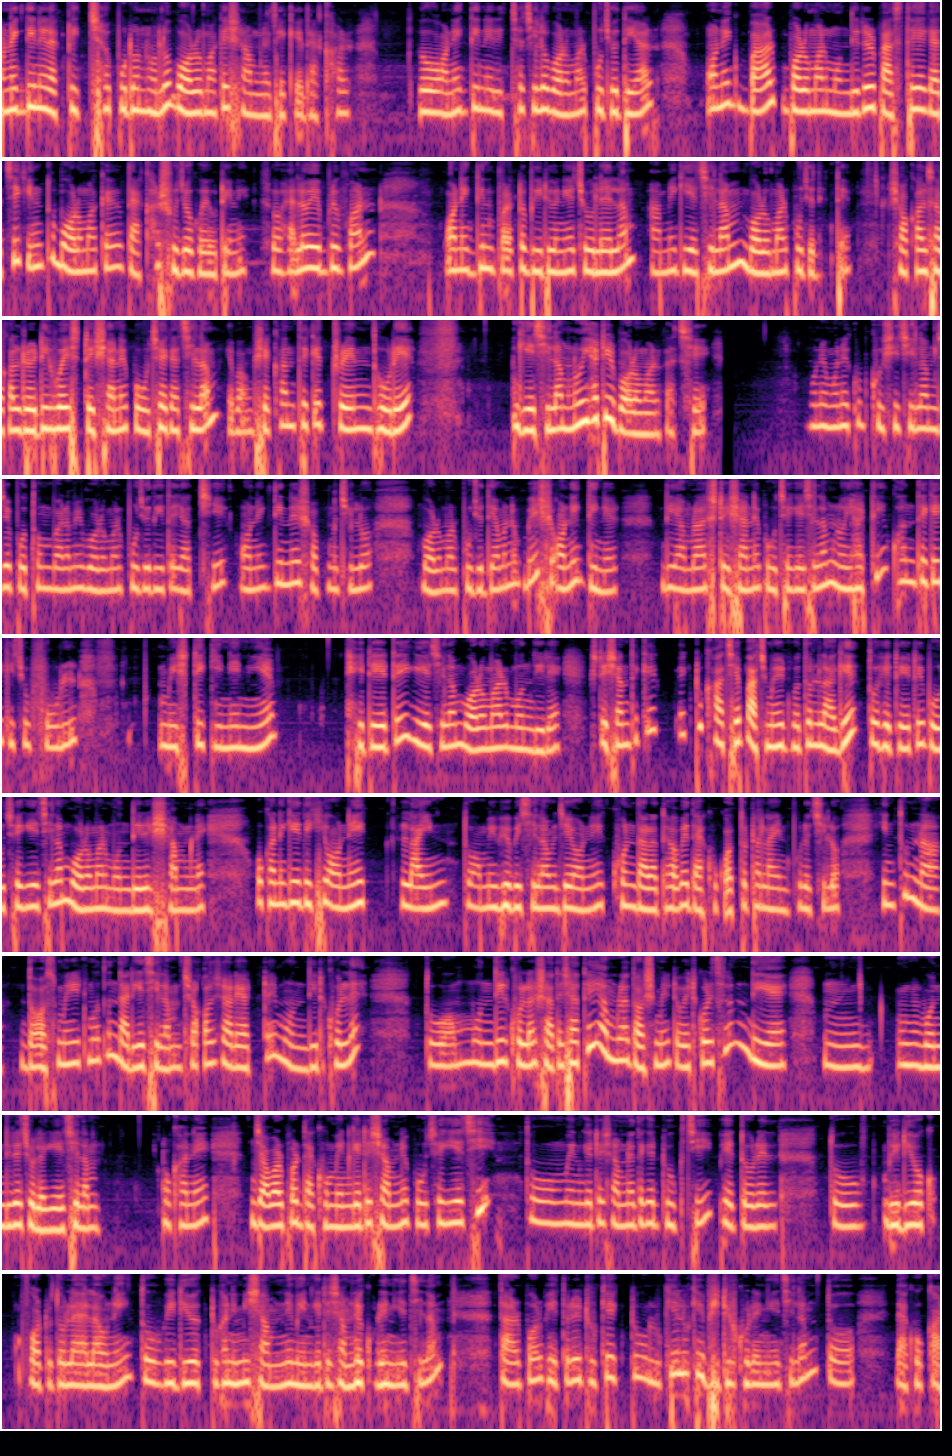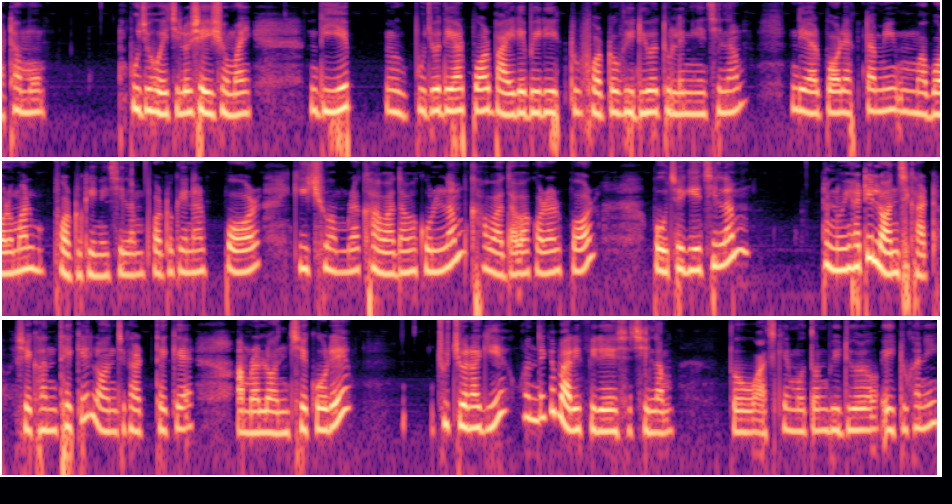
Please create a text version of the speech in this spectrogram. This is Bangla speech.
অনেক দিনের একটা ইচ্ছা পূরণ হলো বড় মাকে সামনে থেকে দেখার। তো অনেক দিনের ইচ্ছা ছিল বড় মার পুজো দেওয়ার অনেকবার বড় মার মন্দিরের পাশ থেকে গেছি কিন্তু বড় মাকে দেখার সুযোগ হয়ে ওঠেনি। সো হ্যালো এভরিওয়ান অনেক দিন পর একটা ভিডিও নিয়ে চলে এলাম। আমি গিয়েছিলাম বড় মার পুজো দিতে। সকাল সকাল রেডি হয়ে স্টেশনে পৌঁছে গেছিলাম এবং সেখান থেকে ট্রেন ধরে গিয়েছিলাম নৈহাটির বড় মার কাছে। মনে মনে খুব খুশি ছিলাম যে প্রথমবার আমি বড় মার পুজো দিতে যাচ্ছি। অনেক দিনের স্বপ্ন ছিল বড় মার পুজো দেওয়া মানে বেশ অনেক দিনের। দিয়ে আমরা স্টেশনে পৌঁছে গিয়েছিলাম নৈহাটি। ওখান থেকে কিছু ফুল, মিষ্টি কিনে নিয়ে হেঁটে হেঁটেই গিয়েছিলাম বড় মার মন্দিরে। স্টেশন থেকে একটু কাছে, পাঁচ মিনিট মতন লাগে। তো হেঁটে হেঁটে পৌঁছে গিয়েছিলাম বড় মার মন্দিরের সামনে। ওখানে গিয়ে দেখি অনেক লাইন। তো আমি ভেবেছিলাম যে অনেকক্ষণ দাঁড়াতে হবে। দেখো কতটা লাইন পড়েছিল। কিন্তু না, দশ মিনিট মতন দাঁড়িয়েছিলাম। সকাল সাড়ে আটটায় মন্দির খোলে। তো মন্দির খোলার সাথে সাথেই আমরা দশ মিনিট ওয়েট করেছিলাম দিয়ে মন্দিরে চলে গিয়েছিলাম। ওখানে যাওয়ার পর দেখো মেন গেটের সামনে পৌঁছে গিয়েছি। তো মেন গেটের সামনে থেকে ঢুকছি। ভেতরে তো ভিডিও ফটো তোলা অ্যালাউ নেই। তো ভিডিও একটুখানি আমি সামনে মেন গেটের সামনে করে নিয়েছিলাম। তারপর ভেতরে ঢুকে একটু লুকিয়ে লুকিয়ে ভিডিও করে নিয়েছিলাম। তো দেখো কাঠামো পুজো হয়েছিল সেই সময়। দিয়ে পুজো দেওয়ার পর বাইরে বেরিয়ে একটু ফটো ভিডিও তুলে নিয়েছিলাম। দেওয়ার পর একটা আমি বড় মার ফটো কিনেছিলাম। ফটো কেনার পর কিছু আমরা খাওয়া দাওয়া করলাম। খাওয়া দাওয়া করার পর পৌঁছে গিয়েছিলাম। নৈহাটি লঞ্চ ঘাট। সেখান থেকে, লঞ্চ ঘাট থেকে আমরা লঞ্চে করে চুচড়া গিয়ে ওখান থেকে বাড়ি ফিরে এসেছিলাম। তো আজকের মতন ভিডিও এইটুখানি।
